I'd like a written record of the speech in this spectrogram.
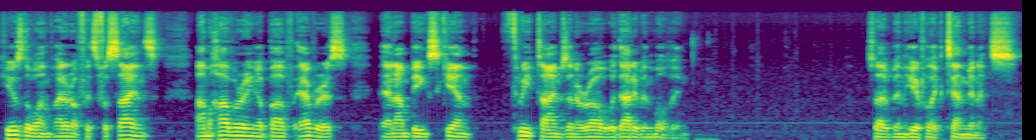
Here's the one. I don't know if it's for science. I'm hovering above Everus, and I'm being scanned three times in a row without even moving. So I've been here for like ten minutes.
